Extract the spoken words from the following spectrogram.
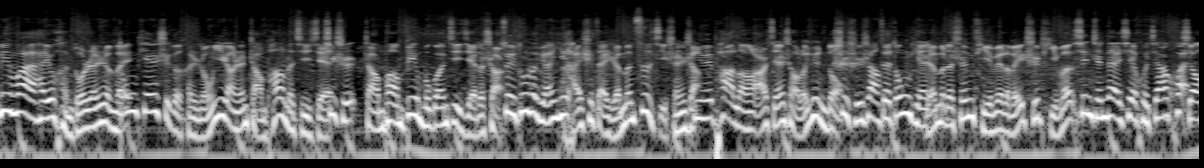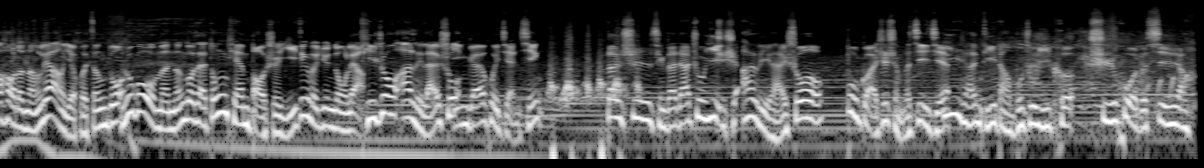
另外，还有很多人认为冬天是个很容易让人长胖的季节。其实，长胖并不关季节的事儿，最终的原因还是在人们自己身上。因为怕冷而减少了运动。事实上，在冬天，人们的身体为了维持体温，新陈代谢会加快，消耗的能量也会增多。如果我们能够在冬天保持一定的运动量，体重按理来说应该会减轻。但是，请大家注意，只是按理来说哦，不管是什么季节，依然抵挡不住一颗吃货的心呀。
